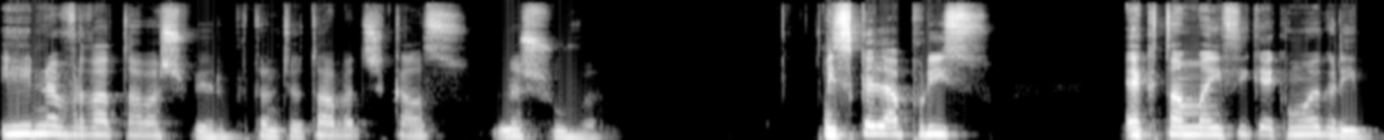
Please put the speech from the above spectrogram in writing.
E na verdade estava a chover, portanto eu estava descalço na chuva. E se calhar por isso é que também fiquei com a gripe.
